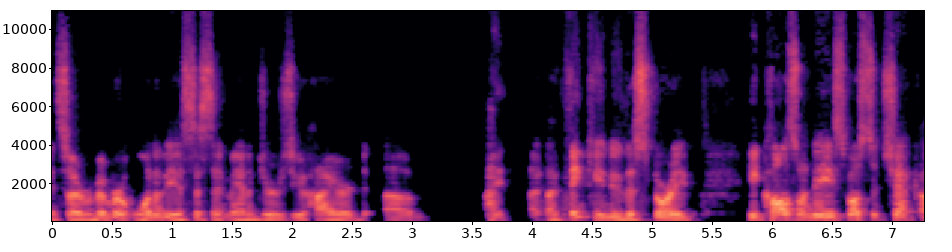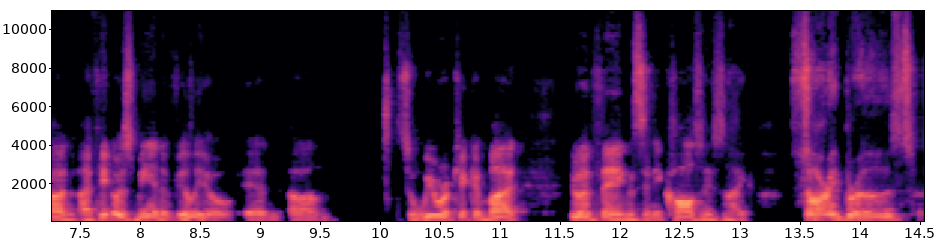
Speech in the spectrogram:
and so I remember one of the assistant managers you hired. Um, I I think you knew this story he calls one day. He's supposed to check on. I think it was me and Avilio, and um, so we were kicking butt, doing things, and he calls and he's like, "Sorry, bros,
